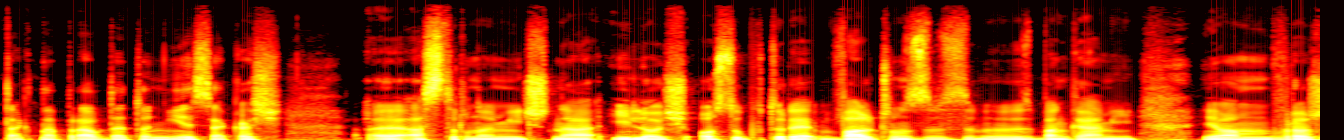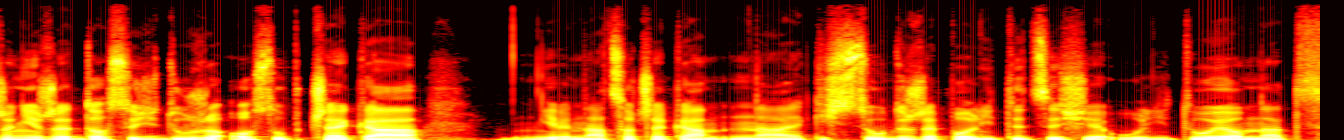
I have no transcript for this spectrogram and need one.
tak naprawdę to nie jest jakaś astronomiczna ilość osób, które walczą z, z, z, bankami. Ja mam wrażenie, że dosyć dużo osób czeka, nie wiem na co czeka, na jakiś cud, że politycy się ulitują nad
